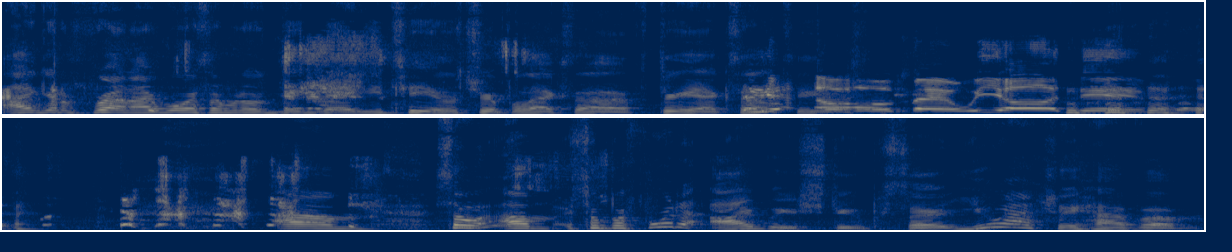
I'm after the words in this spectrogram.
I ain't gonna front. I wore some of those big baggy tees, triple XL, uh, three XL oh man, we all did, bro. um, so um, so before the Ivory Stoop, sir, you actually have um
